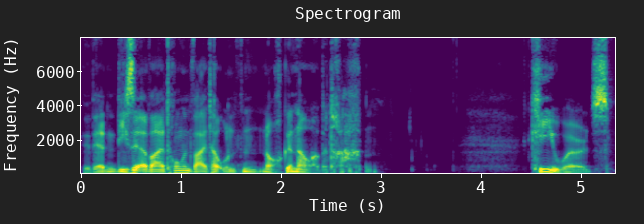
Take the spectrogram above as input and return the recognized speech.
Wir werden diese Erweiterungen weiter unten noch genauer betrachten. Keywords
